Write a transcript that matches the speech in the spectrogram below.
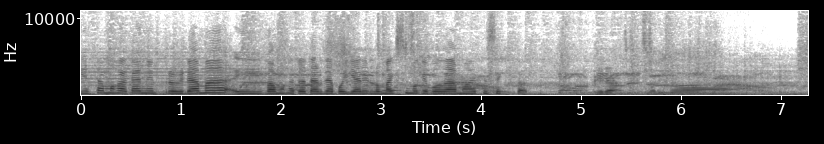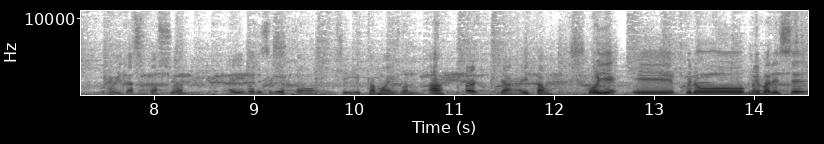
y estamos acá en el programa y vamos a tratar de apoyar en lo máximo que podamos a este sector. Mira, bonito, bonita situación. Ahí parece que estamos. Sí, estamos ahí con. Ah, ay, ya, ahí estamos. Oye, eh, pero me parece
